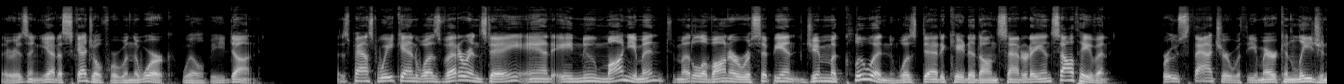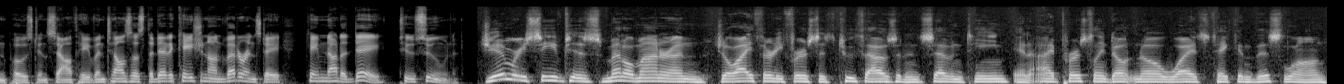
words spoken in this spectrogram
There isn't yet a schedule for when the work will be done. This past weekend was Veterans Day, and a new monument to Medal of Honor recipient Jim McCloughan was dedicated on Saturday in South Haven. Bruce Thatcher with the American Legion post in South Haven tells us the dedication on Veterans Day came not a day too soon. Jim received his Medal of Honor on July 31st of 2017, and I personally don't know why it's taken this long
